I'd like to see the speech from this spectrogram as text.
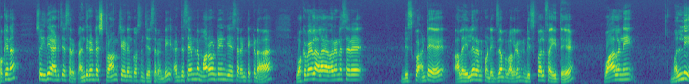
ఓకేనా? సో ఇదే యాడ్ చేశారట. ఎందుకంటే స్ట్రాంగ్ చేయడం కోసం చేశారండి. అట్ ద సేమ్ టైం మరొకటి ఏం చేశారంటే ఇక్కడ ఒకవేళ అలా ఎవరైనా సరే డిస్క్వా అంటే అలా వెళ్ళారనుకోండి ఎగ్జాంపుల్ వాళ్ళు కనుక డిస్క్వాలిఫై అయితే వాళ్ళని మళ్ళీ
